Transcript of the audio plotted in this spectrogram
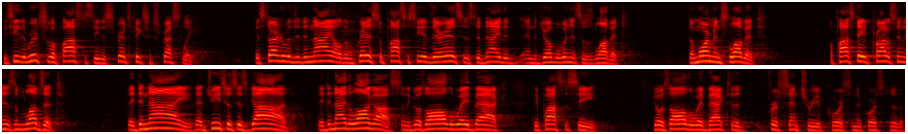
You see, the roots of apostasy, the Spirit speaks expressly. It started with the denial. The greatest apostasy there is is deny and the Jehovah Witnesses love it. The Mormons love it. Apostate Protestantism loves it. They deny that Jesus is God. They deny the Logos, and it goes all the way back. The apostasy goes all the way back to the first century, of course, and of course to the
